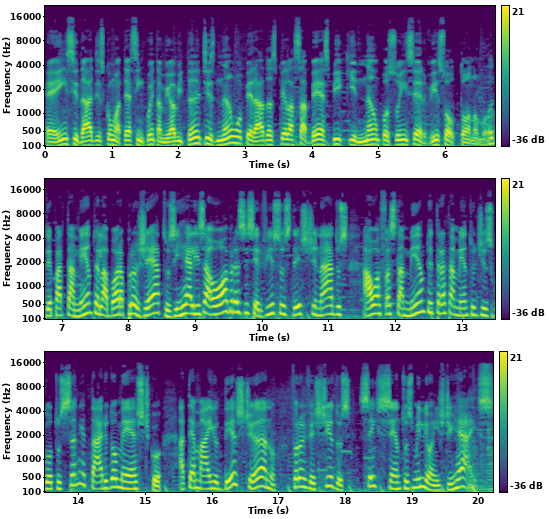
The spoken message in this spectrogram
é em cidades com até 50 mil habitantes não operadas operadas pela Sabesp que não possuem serviço autônomo. O departamento elabora projetos e realiza obras e serviços destinados ao afastamento e tratamento de esgoto sanitário doméstico. Até maio deste ano, foram investidos 600 milhões de reais.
